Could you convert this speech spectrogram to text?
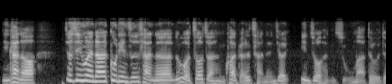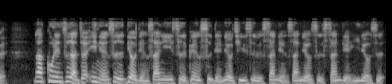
你看哦。就是因为呢，固定资产呢，如果周转很快，表示产能就运作很足嘛，对不对？那固定资产这一年是六点三一次，变四点六七次，三点三六次，三点一六次，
